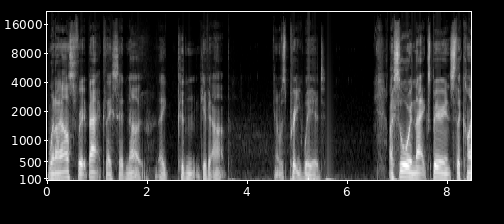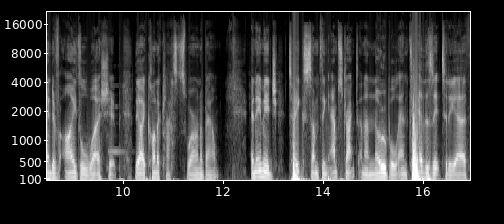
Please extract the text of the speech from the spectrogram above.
When I asked for it back, they said no, they couldn't give it up. It was pretty weird. I saw in that experience the kind of idol worship the iconoclasts were on about. An image takes something abstract and unknowable and tethers it to the earth,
